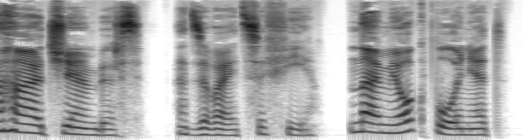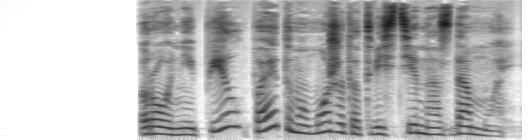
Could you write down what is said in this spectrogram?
«Ага, Чемберс», — отзывается Фи. «Намек понят». Ронни пил, поэтому может отвезти нас домой.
